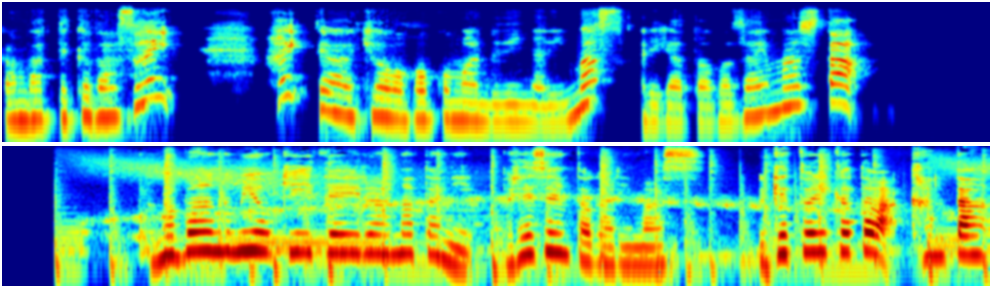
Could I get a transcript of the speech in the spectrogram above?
頑張ってください。はい。では今日はここまでになります。ありがとうございました。この番組を聞いているあなたにプレゼントがあります。受け取り方は簡単。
